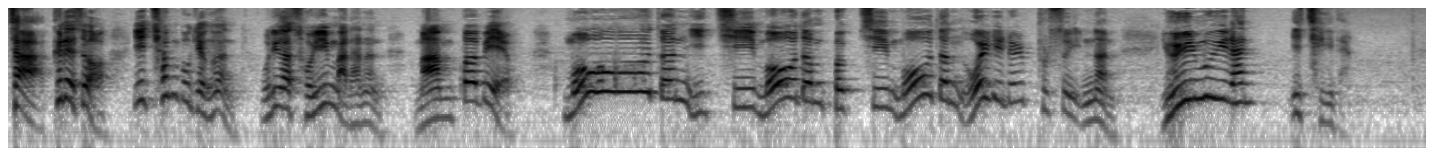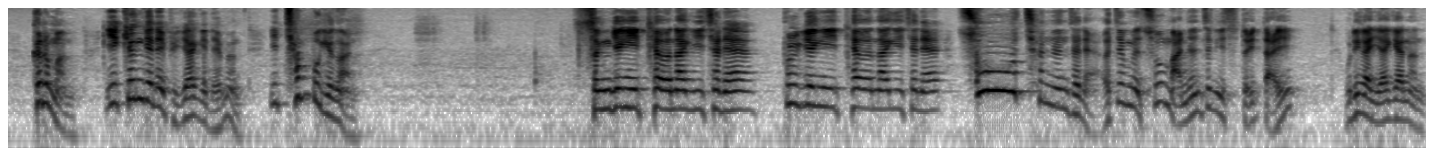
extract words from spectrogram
자, 그래서 이 천부경은 우리가 소위 말하는 만법이에요. 모든 이치, 모든 법칙, 모든 원리를 풀 수 있는 유일무이한 이 책이다. 그러면 이 경전에 비교하게 되면 이 천부경은 성경이 태어나기 전에 불경이 태어나기 전에 수천 년 전에 어쩌면 수만 년 전일 수도 있다 우리가 이야기하는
